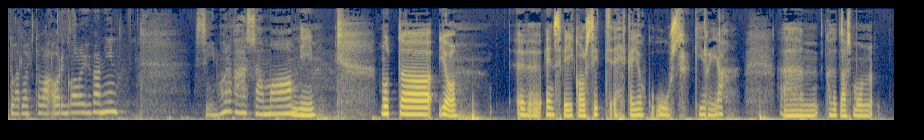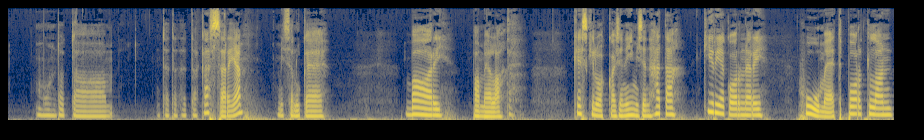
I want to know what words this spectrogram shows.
tuhat loistavaa aurinko oli hyvä, niin siinä voi olla vähän samaa. Niin. Mutta joo, ensi viikolla sitten ehkä joku uusi kirja. Ähm, katsotaan mun, mun tota, tätä, tätä kässäriä, missä lukee Baari, Pamela, keskiluokkaisen ihmisen hätä, kirjakorneri, huumeet Portland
